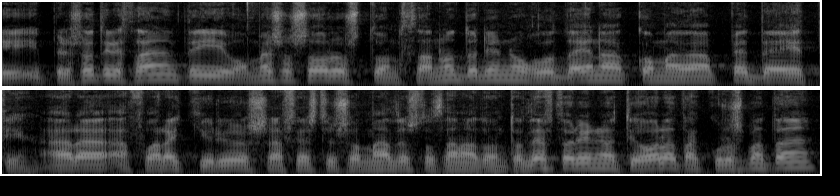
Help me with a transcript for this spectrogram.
οι περισσότεροι θάνατοι, ο μέσος όρος των θανόντων είναι 81,5 έτη. Άρα αφορά κυρίως αυτές τις ομάδες των θανάτων. Το δεύτερο είναι ότι όλα τα κρούσματα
